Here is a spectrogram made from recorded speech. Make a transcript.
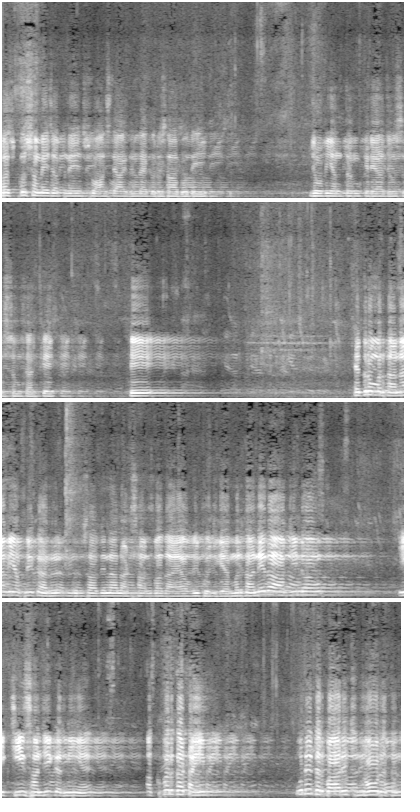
ਬਸ ਕੁਝ ਸਮੇਂ 'ਚ ਆਪਣੇ ਸਵਾਸ ਤਿਆਗ ਦਿੰਦਾ ਗੁਰੂ ਸਾਹਿਬ ਉਹਦੀ। ਜੋ ਵੀ ਅੰਤਮ ਕਿਰਿਆ, ਜੋ ਸਿਸਟਮ ਕਰਕੇ। ਤੇ ਇਧਰੋਂ ਮਰਦਾਨਾ ਵੀ ਆਪਣੇ ਘਰ ਗੁਰੂ ਸਾਹਿਬ ਦੇ ਨਾਲ 8 ਸਾਲ ਬਾਅਦ ਆਇਆ, ਉਹ ਵੀ ਪੁੱਜ ਗਿਆ। ਮਰਦਾਨੇ ਦਾ ਆਪ ਜੀ ਨੂੰ ਇੱਕ ਚੀਜ਼ ਸਾਂਝੀ ਕਰਨੀ ਹੈ, ਅਕਬਰ ਦਾ ਟਾਈਮ ਉਹਦੇ ਦਰਬਾਰ ਵਿੱਚ ਨੌ ਰਤਨ।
